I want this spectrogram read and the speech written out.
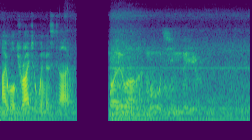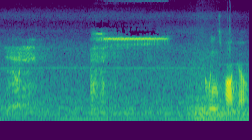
I will try to win this time. Queen's Ponko.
